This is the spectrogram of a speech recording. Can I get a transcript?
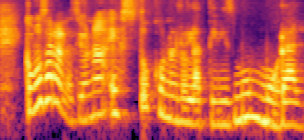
¿Cómo se relaciona esto con el relativismo moral?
